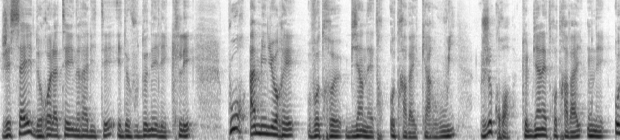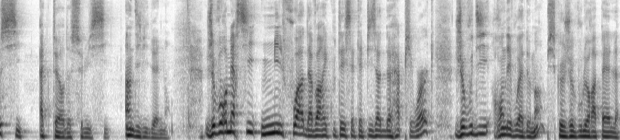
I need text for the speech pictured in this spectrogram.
J'essaye de relater une réalité et de vous donner les clés pour améliorer votre bien-être au travail. Car oui, je crois que le bien-être au travail, on est aussi acteur de celui-ci individuellement. Je vous remercie mille fois d'avoir écouté cet épisode de Happy Work. Je vous dis rendez-vous à demain, puisque je vous le rappelle,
